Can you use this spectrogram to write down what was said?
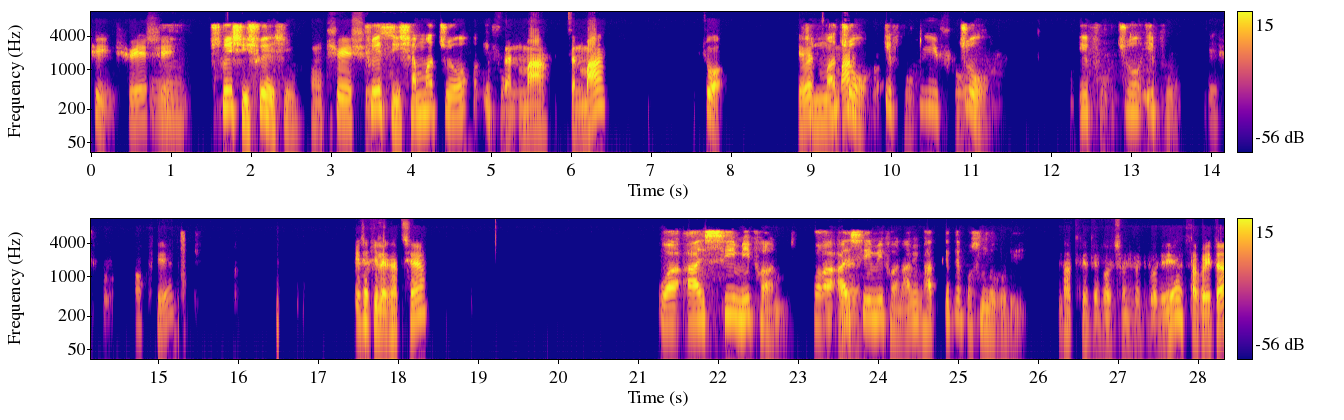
শি শুয়ে শি 嗯 睡洗睡洗 হুম, শুয়ে শি 睡洗什么做衣服 怎么怎么做কি হবে 什么 怎么做衣服衣服做衣服做衣服 衣服ওকে এটা কি লেখা ওয়া আই সি মিফান ওয়া আই সি মিফান আমি ভাত খেতে পছন্দ করি। ভাত খেতে পছন্দ করি। তারপর এটা?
